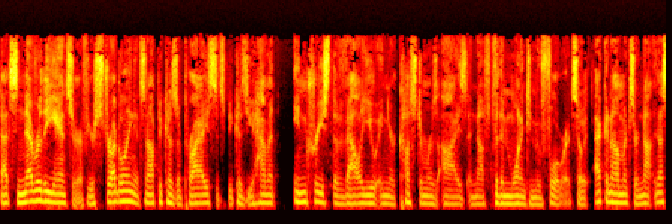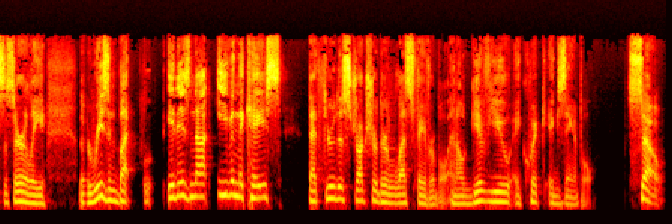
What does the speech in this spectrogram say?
That's never the answer. If you're struggling, it's not because of price. It's because you haven't increase the value in your customers' eyes enough for them wanting to move forward. So economics are not necessarily the reason, but it is not even the case that through this structure, they're less favorable. And I'll give you a quick example. So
